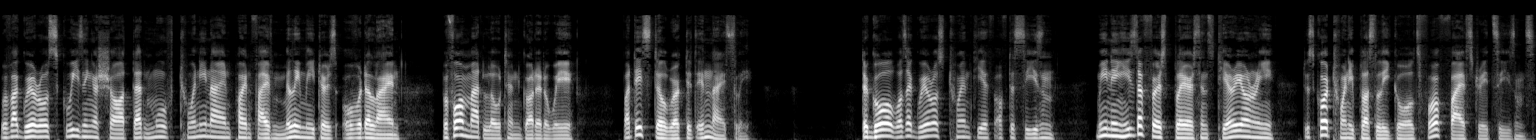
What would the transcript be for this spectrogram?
with Aguero squeezing a shot that moved 29.5 millimeters over the line before Matt Lowton got it away, but they still worked it in nicely. The goal was Aguero's 20th of the season, meaning he's the first player since Thierry Henry to score 20 plus league goals for five straight seasons.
